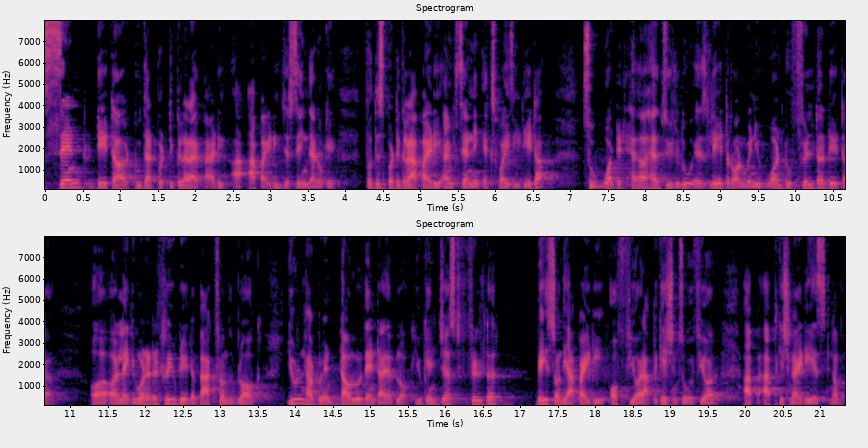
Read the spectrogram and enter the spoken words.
send data to that particular app ID, app ID, just saying that, okay, for this particular app ID, I'm sending XYZ data. So what it uh, helps you to do is later on when you want to filter data or, or, like you want to retrieve data back from the block, you don't have to download the entire block. You can just filter based on the app ID of your application. So if your app application ID is, number,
